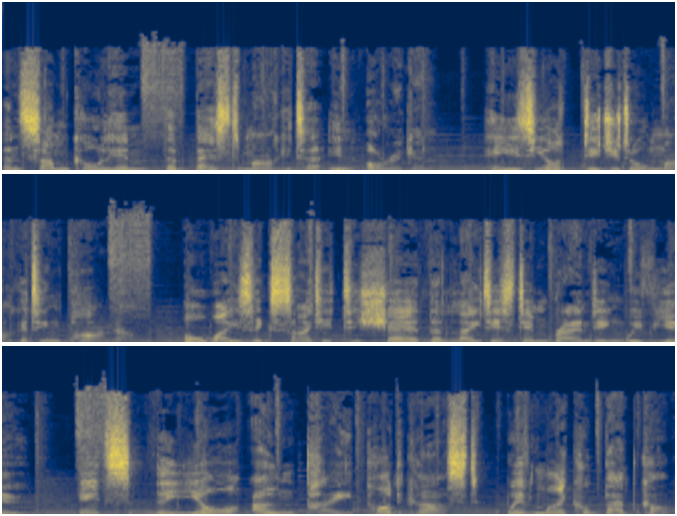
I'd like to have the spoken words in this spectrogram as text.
and some call him the best marketer in Oregon. He's your digital marketing partner, always excited to share the latest in branding with you. It's the Your Own Pay podcast with Michael Babcock.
